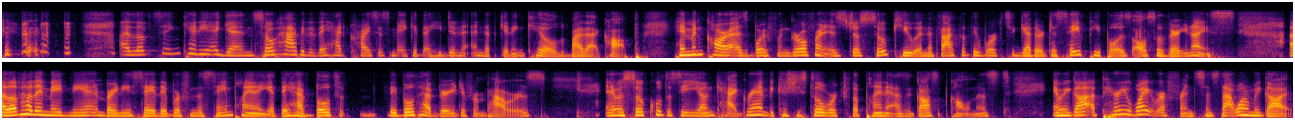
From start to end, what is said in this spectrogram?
sure. I loved seeing Kenny again. So happy that they had Crisis make it that he didn't end up getting killed by that cop. Him and Kara as boyfriend girlfriend is just so cute, and the fact that they work together to save people is also very nice. I love how they made Nia and Brainy say they were from the same planet, yet they have both they both have very different powers. And it was so cool to see young Cat Grant because she still worked for the planet as a gossip columnist. And we got a Perry White reference since that one we got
